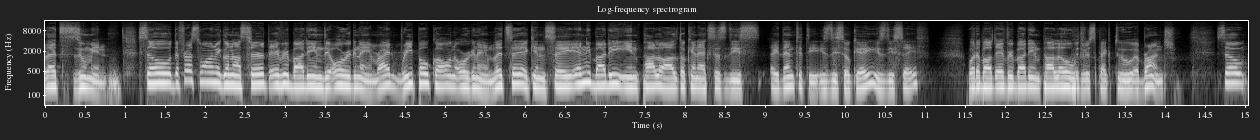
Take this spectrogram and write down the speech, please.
Let's zoom in. So the first one, we're gonna assert everybody in the org name, right? Repo call colon org name. Let's say I can say anybody in Palo Alto can access this identity. Is this okay? Is this safe? What about everybody in Palo with respect to a branch? So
